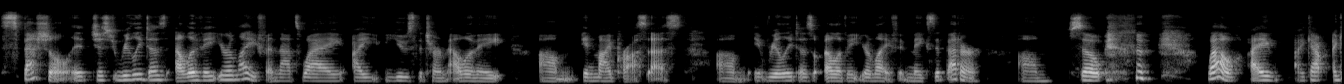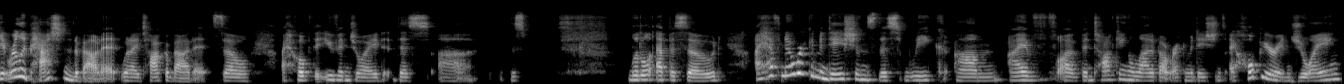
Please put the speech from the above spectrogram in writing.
special. It just really does elevate your life. And that's why I use the term elevate um, in my process. Um, it really does elevate your life, it makes it better. Um, so, wow, I I got I get really passionate about it when I talk about it. So I hope that you've enjoyed this uh, this little episode. I have no recommendations this week. Um, I've uh, been talking a lot about recommendations. I hope you're enjoying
